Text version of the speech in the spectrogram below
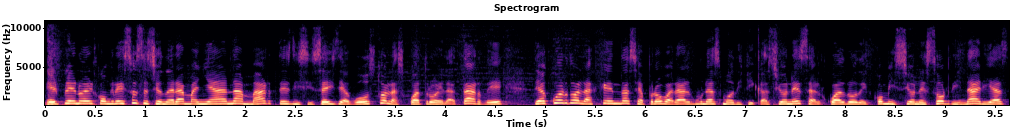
El Pleno del Congreso sesionará mañana, martes 16 de agosto a las 4 de la tarde. De acuerdo a la agenda, se aprobará algunas modificaciones al cuadro de comisiones ordinarias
